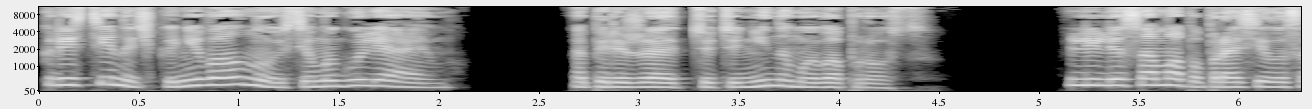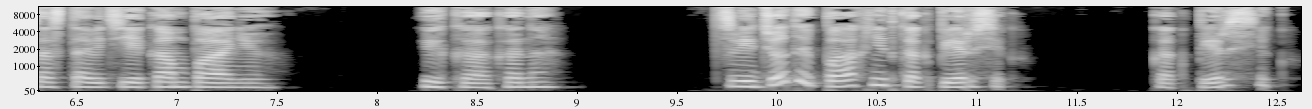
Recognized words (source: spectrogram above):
«Кристиночка, не волнуйся, мы гуляем», — опережает тетя Нина мой вопрос. Лиля сама попросила составить ей компанию. «И как она?» Цветет и пахнет, как персик. Как персик?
